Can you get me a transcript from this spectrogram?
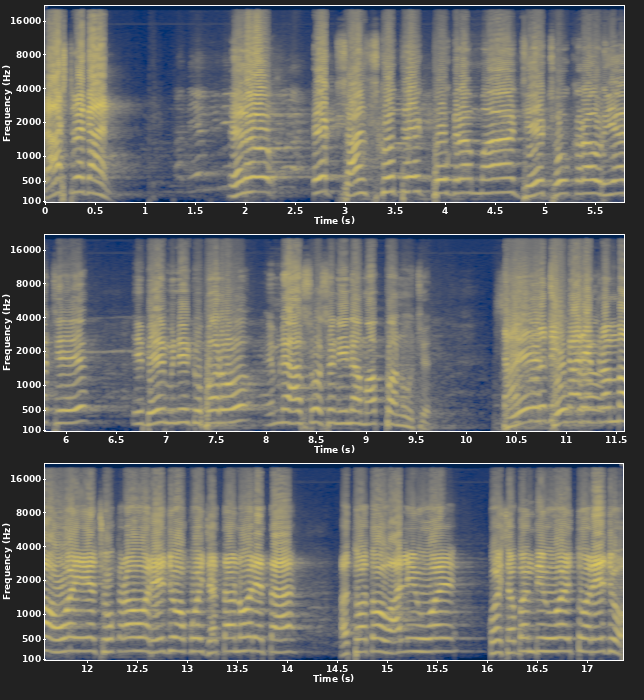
રાષ્ટ્રગાન. હેલો એક સાંસ્કૃતિક પ્રોગ્રામમાં જે છોકરાઓ રહ્યા છે એ બે મિનિટ ઊભા રહો. એમને આશ્વાસન ઇનામ આપવાનું છે. સાંસ્કૃતિક કાર્યક્રમમાં હોય એ છોકરાઓ રેજો કોઈ જતા ન રહેતા. અથવા તો વાલી હોય કોઈ સંબંધી હોય તો રેજો.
